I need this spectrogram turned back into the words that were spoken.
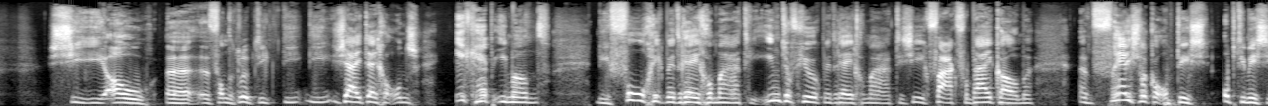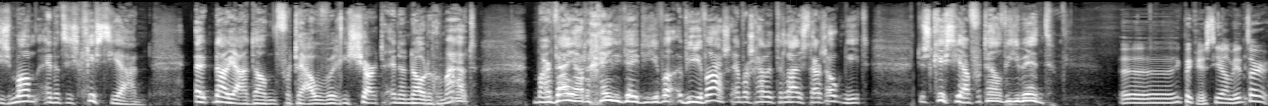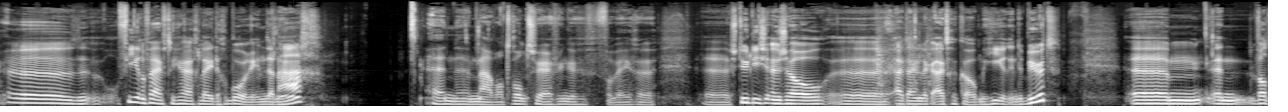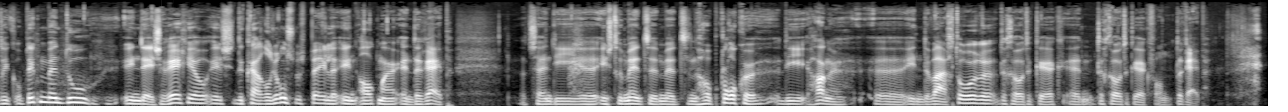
CEO eh, van de club, die, die, die zei tegen ons: Ik heb iemand, die volg ik met regelmaat, die interview ik met regelmaat, die zie ik vaak voorbij komen. Een vreselijke optimistische man en dat is Christian. Eh, nou ja, dan vertrouwen we Richard en dan nodigen we hem uit. Maar wij hadden geen idee wie je was en waarschijnlijk de luisteraars ook niet. Dus Christian, vertel wie je bent. Eh, ik ben Christian Winter, eh, 54 jaar geleden geboren in Den Haag. En eh, na wat rondzwervingen vanwege studies en zo, eh, uiteindelijk uitgekomen hier in de buurt. Ehm, en wat ik op dit moment doe in deze regio is de Karel Jons bespelen in Alkmaar en de Rijp. Dat zijn die eh, instrumenten met een hoop klokken die hangen eh, in de Waagtoren, de Grote Kerk en de Grote Kerk van de Rijp.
